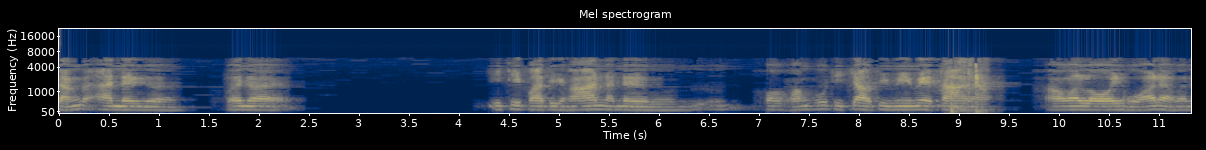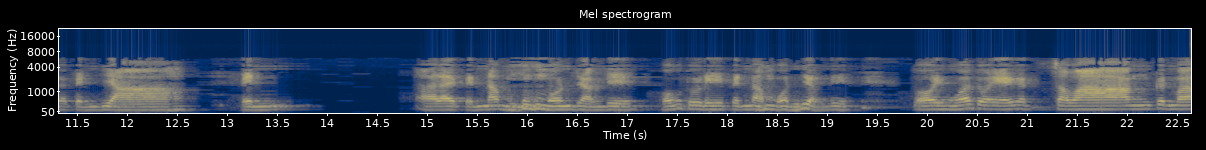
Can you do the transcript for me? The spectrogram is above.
สังอันหนึ่งเป็นอิทธิปาฏิหาริย์อันหนึ่งพอของผู้ที่เจ้าที่มีเมตตานะเอามาโรยหัวเนี่ยมันจะเป็นยา เป็นอะไรเป็นน้ำมนต์อย่างดีผงตุลีเป็นน้ำมนต์อย่างดีโรยหัวตัวเองสว่างขึ้นมา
